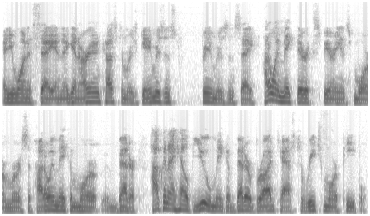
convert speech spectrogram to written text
and you want to say, and again, our end customers, gamers and streamers and say, how do I make their experience more immersive? How do I make them more better? How can I help you make a better broadcast to reach more people?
